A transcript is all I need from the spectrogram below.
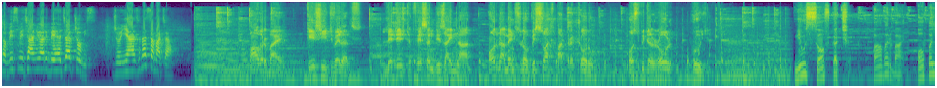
છવ્વીસમી જાન્યુઆરી બે હજાર ચોવીસ. જોઈએ આજના સમાચાર. Power by KC jewellers latest fashion ડિઝાઇનના ઓર્નામેન્ટ્સનો વિશ્વાસપાત્ર showroom hospital road Bhuj. News સોફ Kutch power by Opal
